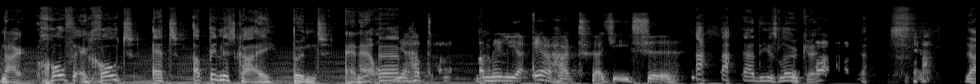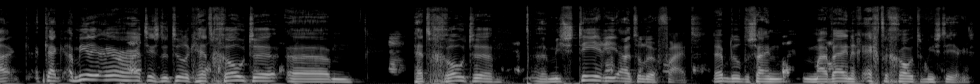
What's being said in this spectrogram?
Naar goof en groot at upindesky.nl Je had Amelia Earhart, had je iets... eh, Ja, die is leuk, hè? Ja. Ja, k- kijk, Amelia Earhart is natuurlijk het grote, ehm, het grote eh, mysterie uit de luchtvaart. Ik bedoel, er zijn maar weinig echte grote mysteries.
